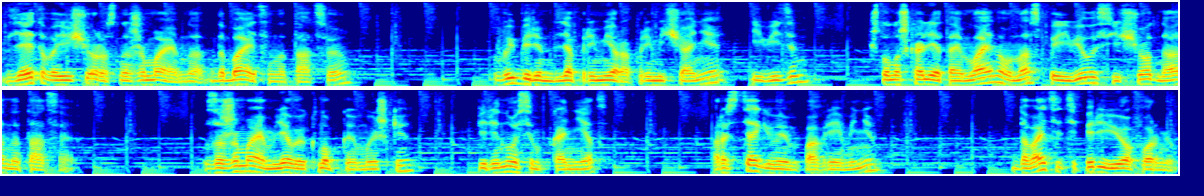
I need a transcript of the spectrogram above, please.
Для этого еще раз нажимаем на «Добавить аннотацию», выберем для примера примечание и видим, что на шкале таймлайна у нас появилась еще одна аннотация. Зажимаем левой кнопкой мышки, переносим в конец, растягиваем по времени. Давайте теперь ее оформим.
